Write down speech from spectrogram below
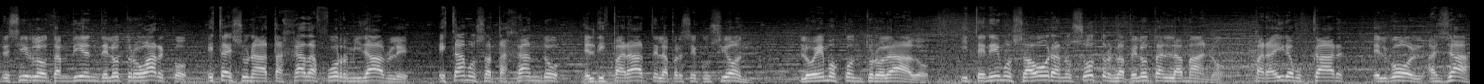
decirlo también del otro arco, esta es una atajada formidable. Estamos atajando el disparate, la persecución. Lo hemos controlado y tenemos ahora nosotros la pelota en la mano para ir a buscar el gol allá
